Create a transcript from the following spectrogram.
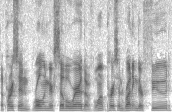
the person rolling their silverware, the one person running their food,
